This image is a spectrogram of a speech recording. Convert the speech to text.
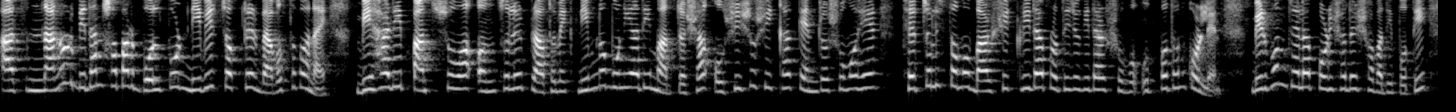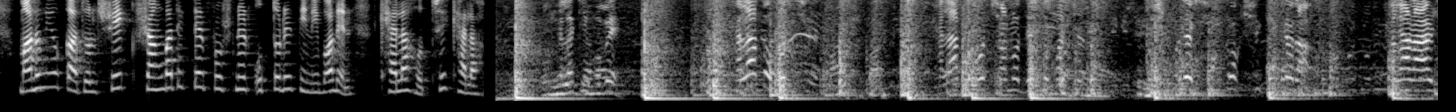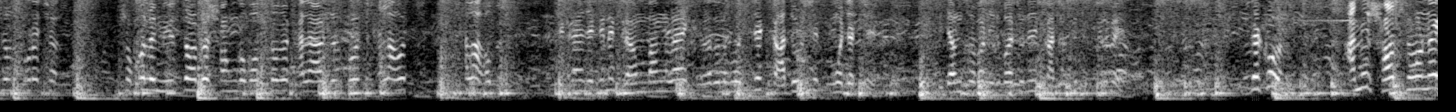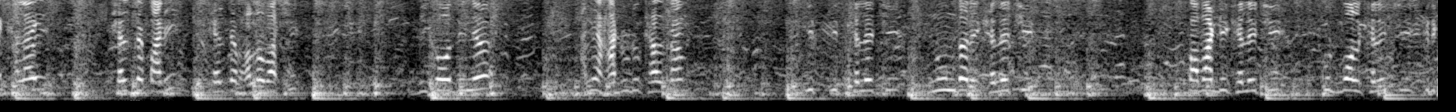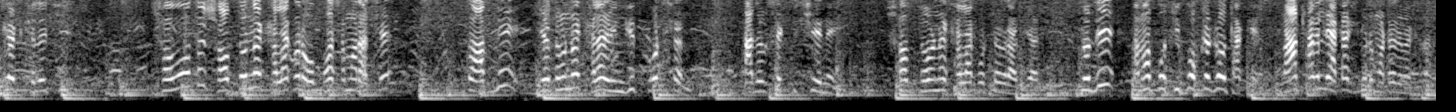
আজ নানুর বিধানসভার বোলপুর নিবিড় চক্রের ব্যবস্থাপনায় বিহারি পাঁচশোয়া অঞ্চলের প্রাথমিক নিম্ন বুনিয়াদী মাদ্রাসা ও শিশু শিক্ষা কেন্দ্রসমূহের ছেচল্লিশতম বার্ষিক ক্রীড়া প্রতিযোগিতার শুভ উদ্বোধন করলেন বীরভূম জেলা পরিষদের সভাধিপতি মাননীয় কাজল শেখ। সাংবাদিকদের প্রশ্নের উত্তরে তিনি বলেন, খেলা হচ্ছে, খেলা খেলা কি হবে? খেলা তো হচ্ছে। খেলা তো হচ্ছে, আমরা দেখতে পাচ্ছেন। স্কুলের শিক্ষক, শিক্ষিকারা খেলার আয়োজন করেছেন। সকলে মিলিতভাবে সংঘবদ্ধভাবে খেলা আয়োজন করেছে খেলা হচ্ছে খেলা হবে। যেখানে যেখানে গ্রাম বাংলায় খেলাধুলা হচ্ছে কাজল শেখ পৌঁছাচ্ছে। বিধানসভা নির্বাচনে কাজল শেখ খেলবে? দেখুন আমি সব ধরনের খেলাই খেলতে পারি খেলতে ভালোবাসি। বিগত দিনে আমি হাডুডু খেলতাম কিতকিত খেলেছি নুনদারি খেলেছি কবাডি খেলেছি ফুটবল খেলেছি ক্রিকেট খেলেছি সম্ভবত সব ধরনের খেলা করার অভ্যাস আমার আছে। তো আপনি যে ধরনের খেলার ইঙ্গিত করছেন কাজল সে পিছিয়ে নেই। সব ধরনের খেলা করতে রাজি আছে। যদি আমার প্রতিপক্ষ কেউ থাকে, না থাকলে এক এক কিলোমিটার মাঠে নেমে খেলা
